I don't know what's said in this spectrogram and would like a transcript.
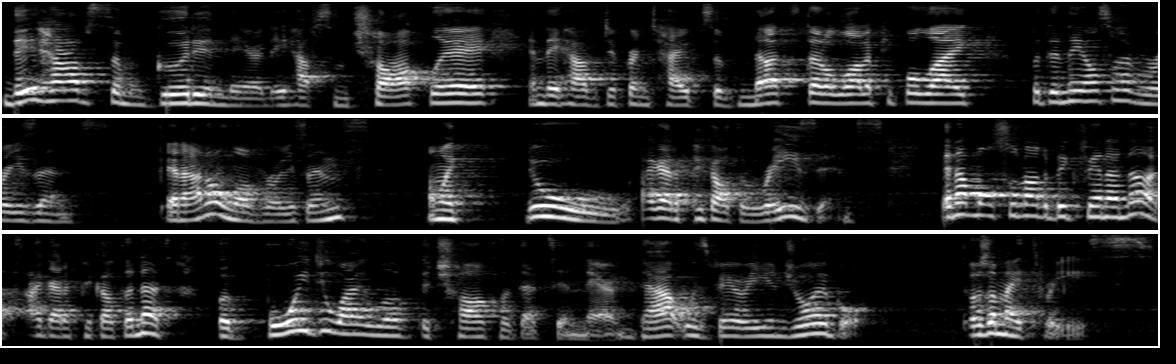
they have some good in there. They have some chocolate and they have different types of nuts that a lot of people like, but then they also have raisins. And I don't love raisins. I'm like, ooh, I gotta pick out the raisins. And I'm also not a big fan of nuts. I gotta pick out the nuts. But boy, do I love the chocolate that's in there. That was very enjoyable. Those are my threes,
